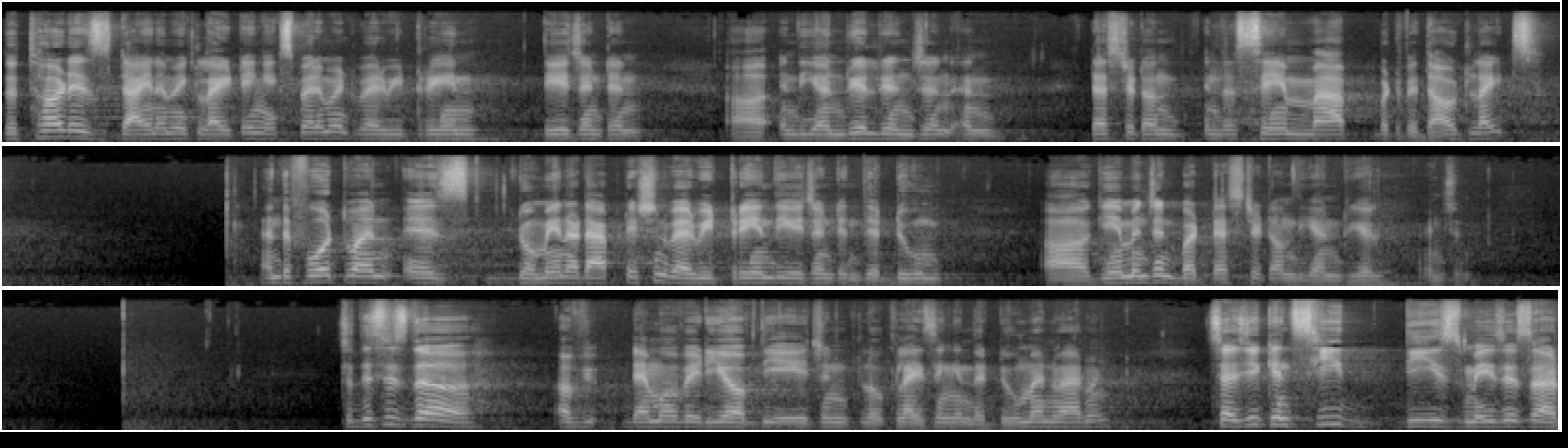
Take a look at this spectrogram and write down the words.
The third is dynamic lighting experiment where we train the agent in, uh, in the Unreal Engine and test it on, in the same map but without lights. And the fourth one is domain adaptation, where we train the agent in the Doom uh, game engine, but test it on the Unreal engine. So this is the demo video of the agent localizing in the Doom environment. So as you can see, these mazes are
